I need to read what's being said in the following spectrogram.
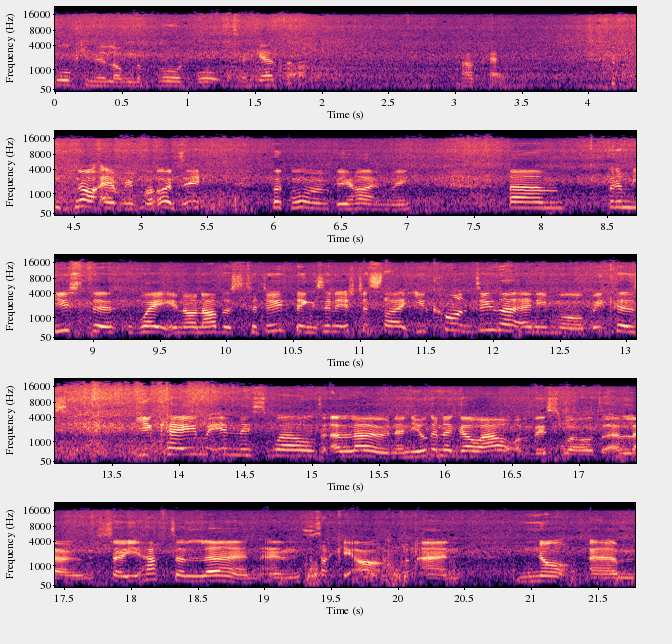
walking along the broad walk together. Okay, not everybody, the woman behind me. But I'm used to waiting on others to do things, and it's just like you can't do that anymore because you came in this world alone and you're going to go out of this world alone. So you have to learn and suck it up and not um,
